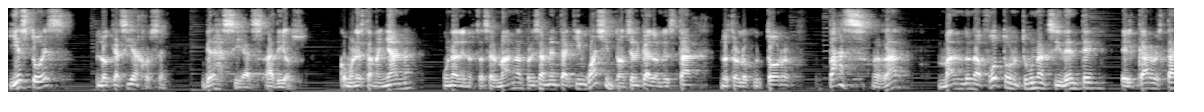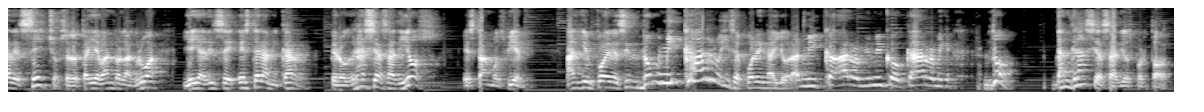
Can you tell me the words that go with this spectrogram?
Y esto es lo que hacía José. Gracias a Dios. Como en esta mañana, una de nuestras hermanas, precisamente aquí en Washington, cerca de donde está nuestro locutor Paz, ¿verdad? Manda una foto tuvo un accidente, el carro está deshecho, se lo está llevando la grúa y ella dice, este era mi carro, pero gracias a Dios estamos bien. Alguien puede decir, no, mi carro, y se ponen a llorar, mi carro, mi único carro. Mi... No, dan gracias a Dios por todo.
